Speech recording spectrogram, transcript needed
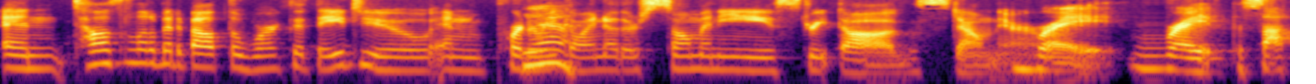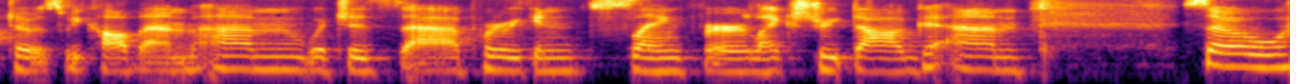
and tell us a little bit about the work that they do in Puerto yeah. Rico. I know there's so many street dogs down there. Right, right. The Satos, we call them, um, which is uh, Puerto Rican slang for like street dog. So,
